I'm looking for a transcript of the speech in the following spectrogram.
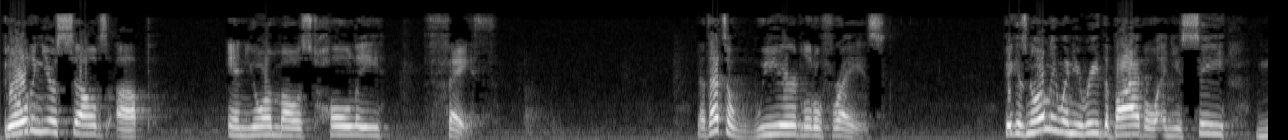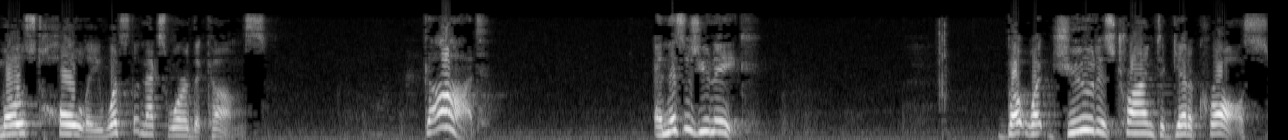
building yourselves up in your most holy faith. Now that's a weird little phrase. Because normally when you read the Bible and you see most holy, what's the next word that comes? God. And this is unique. But what Jude is trying to get across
